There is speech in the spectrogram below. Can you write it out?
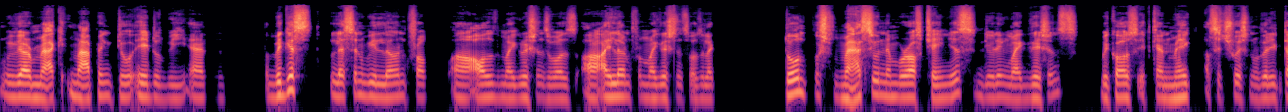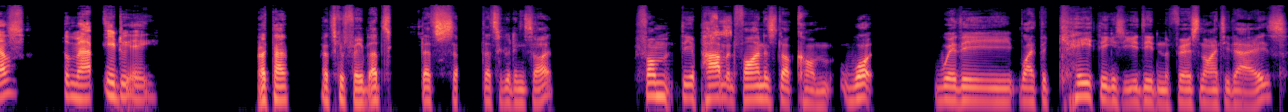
we are mapping to A to B. And the biggest lesson we learned from uh, all the migrations was uh, I learned from migrations was like don't push massive number of changes during migrations because it can make a situation very tough to map A to A. Okay, that's good feedback. That's that's uh, that's a good insight. From the apartmentfinders.com, what were the like the key things that you did in the first 90 days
